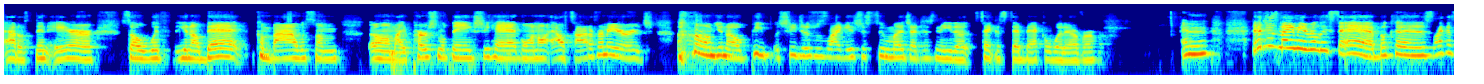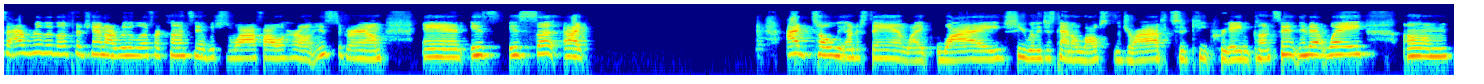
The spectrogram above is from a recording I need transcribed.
out of thin air. So with you know that combined with some um like personal things she had going on outside of her marriage, um, you know, people she just was like, it's just too much. I just need to take a step back or whatever. And that just made me really sad because, like I said, I really love her channel. I really love her content, which is why I follow her on Instagram. And it's it's such like I totally understand like why she really just kind of lost the drive to keep creating content in that way. Um,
